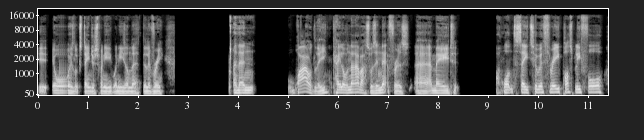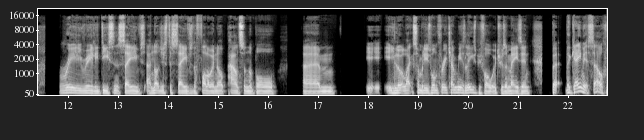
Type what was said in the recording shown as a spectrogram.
it, it always looks dangerous when he when he's on the delivery. And then wildly, Keylor Navas was in net for us uh, and made, I want to say two or three, possibly four, really really decent saves, and not just the saves, the following up, pounce on the ball. Um, he, he looked like somebody who's won three Champions Leagues before, which was amazing. But the game itself,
